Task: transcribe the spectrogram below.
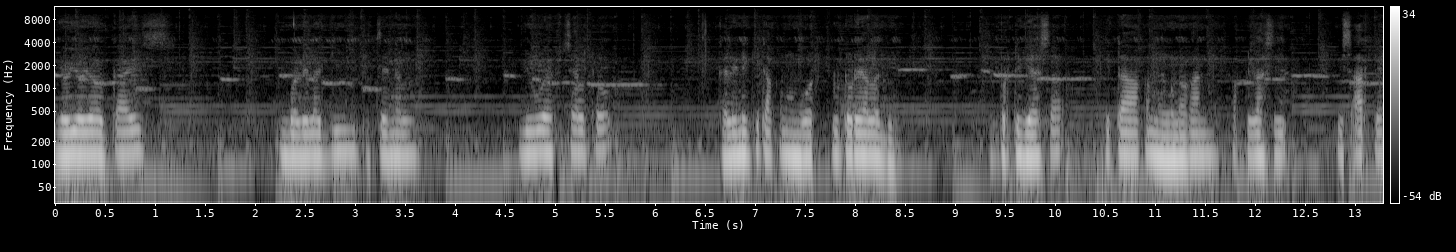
Yo yo yo guys. Kembali lagi di channel UF Celtro Kali ini kita akan membuat tutorial lagi. Seperti biasa kita akan menggunakan aplikasi PixArt ya.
